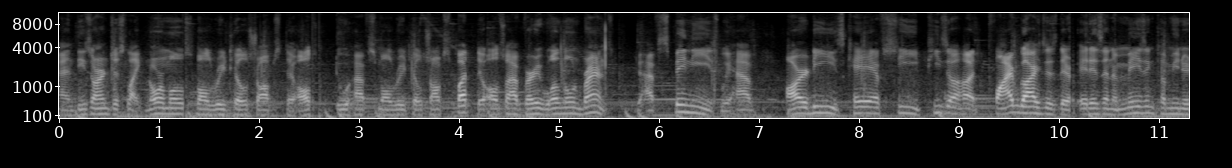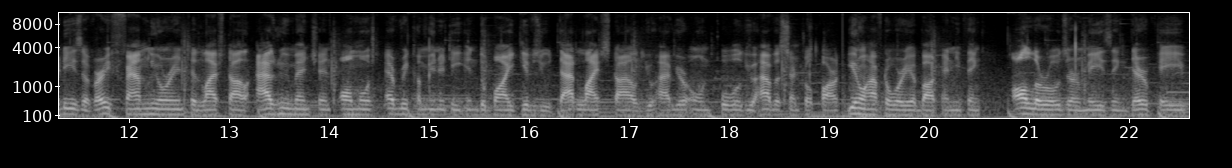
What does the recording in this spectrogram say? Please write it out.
And these aren't just like normal small retail shops. They also do have small retail shops, but they also have very well-known brands. You have Spinneys, we have RDs, KFC, Pizza Hut, Five Guys is there. It is an amazing community. It's a very family-oriented lifestyle. As we mentioned, almost every community in Dubai gives you that lifestyle. You have your own pool, you have a central park. You don't have to worry about anything all the roads are amazing. They're paved.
